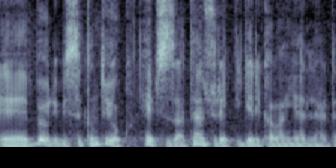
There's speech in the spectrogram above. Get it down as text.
e, böyle bir sıkıntı yok. Hepsi zaten sürekli geri kalan yerlerde.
